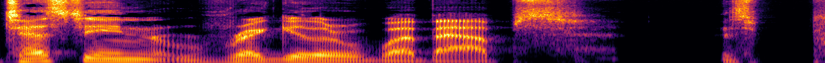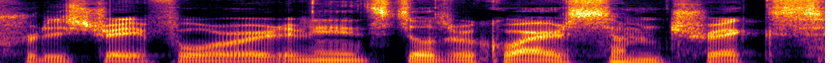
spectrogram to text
testing regular web apps is pretty straightforward. I mean, it still requires some tricks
